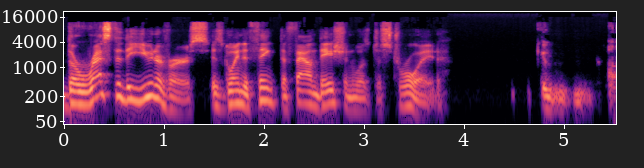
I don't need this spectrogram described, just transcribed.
the rest of the universe is going to think the foundation was destroyed. Uh,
